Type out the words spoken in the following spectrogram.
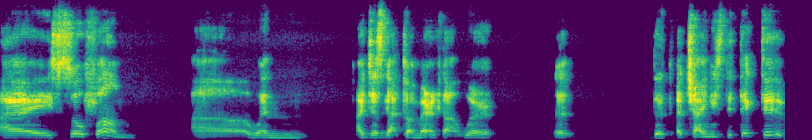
I saw film uh, when I just got to America where the, the a Chinese detective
